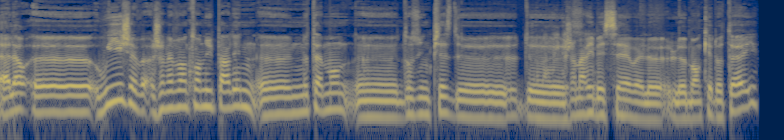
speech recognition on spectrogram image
Alors euh, oui, j'en avais entendu parler euh, notamment euh, dans une pièce de, de Jean-Marie Besset, ouais, le, le banquet d'Auteuil.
